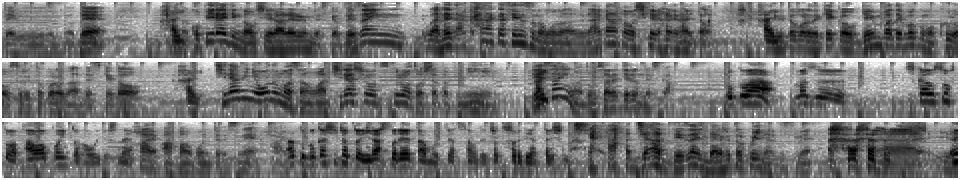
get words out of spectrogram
てるので、はい。コピーライティングが教えられるんですけどデザインはねなかなかセンスのものなのでなかなか教えられないとはいい。うところで結構現場で僕も苦労するところなんですけどはい。ちなみに小沼さんはチラシを作ろうとした時にデザインはどうされてるんですか？僕は、まず、使うソフトはパワーポイントが多いですね。はい、あパワーポイントですね。はい。あと昔ちょっとイラストレーターもやってたので、ちょっとそれでやったりします。じゃあデザインだいぶ得意なんですね。あーいらっしゃいますよね。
